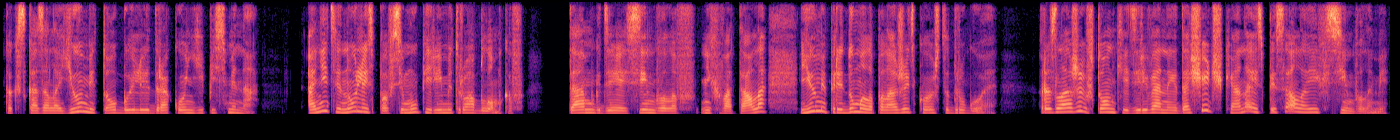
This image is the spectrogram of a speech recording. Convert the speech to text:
как сказала Юми, то были драконьи письмена — они тянулись по всему периметру обломков. Там, где символов не хватало, Юми придумала положить кое-что другое. Разложив тонкие деревянные дощечки, она исписала их символами.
